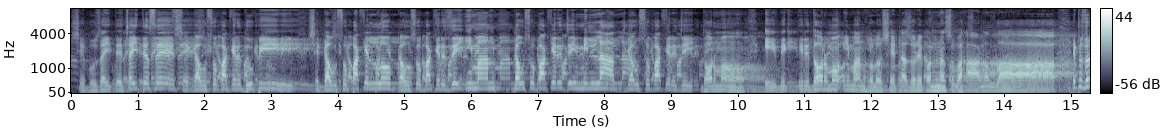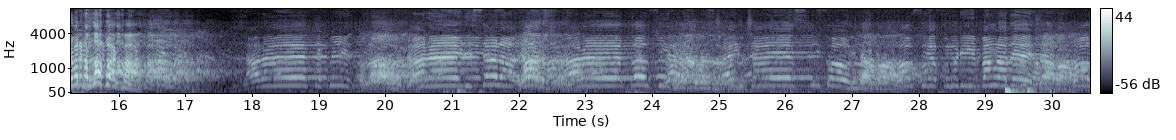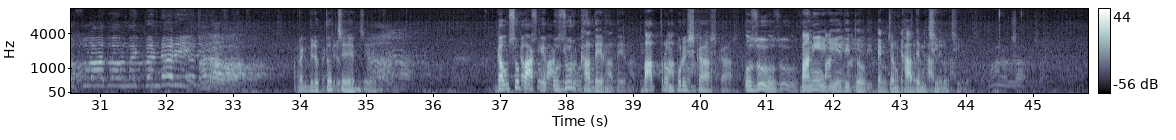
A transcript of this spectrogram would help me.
সে বুঝাইতে চাইতেছে, সে গাউসো পাকের ধুপি, সে গাউসো পাকের লোক, গাউসো পাকের যেই ইমান গাউসো পাকের যেই মিল্লাত গাউসো পাকের যেই ধর্ম, এই ব্যক্তির ধর্ম ইমান হলো সেটা জোরে কন্যা সুবহানাল্লাহ। একটু জোরে বলেন, আল্লাহু আকবার। আপনাকে বিরক্ত হচ্ছে? গাউসো পাকের ওজুর খাদেম বাথরুম পরিষ্কার ওজু বানিয়ে গিয়ে দিত একজন খাদেম ছিল।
